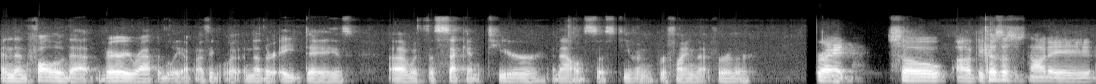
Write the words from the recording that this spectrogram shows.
and then follow that very rapidly up, I think, what, another eight days uh, with the second tier analysis to even refine that further. Right. So uh, because this is not a,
